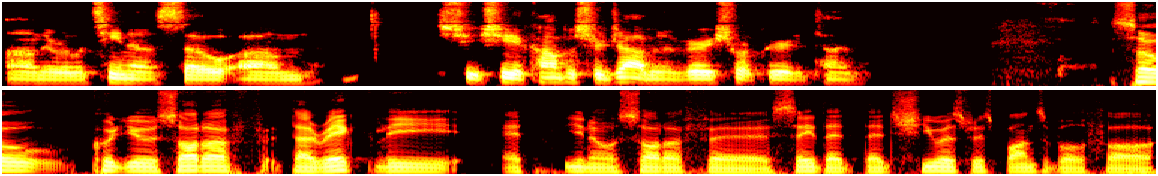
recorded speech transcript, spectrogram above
um, there were Latinos. So um, she she accomplished her job in a very short period of time. So could you sort of directly at you know sort of uh, say that that she was responsible for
